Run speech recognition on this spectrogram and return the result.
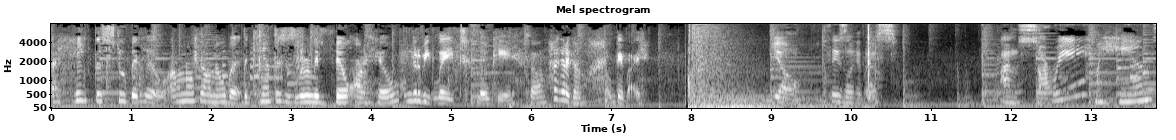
I hate this stupid hill. I don't know if y'all know, but the campus is literally built on a hill. I'm gonna be late, low-key. So I gotta go. Okay, bye. Yo, please look at this. I'm sorry. My hands,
